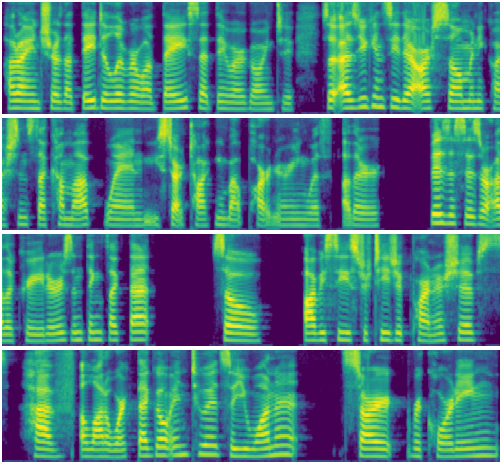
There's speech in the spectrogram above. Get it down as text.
How do I ensure that they deliver what they said they were going to? So, as you can see, there are so many questions that come up when you start talking about partnering with other businesses or other creators and things like that. So, obviously, strategic partnerships have a lot of work that go into it. So you want to start recording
